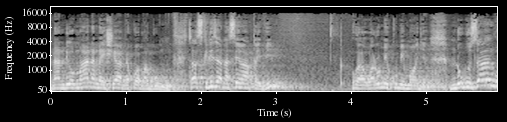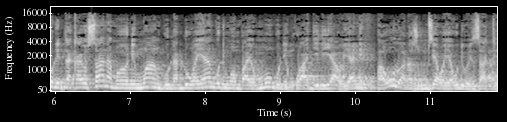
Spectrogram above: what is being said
Na ndio maana maisha yao yamekuwa magumu. Sasa sikiliza anasema hapa hivi warumi kumi moja. Ndugu zangu nitakayo sana moyoni mwangu na dua yangu ni mwombayo mungu ni kwa ajili yao. Yaani paulo anazungumzia wayahudi wenzake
